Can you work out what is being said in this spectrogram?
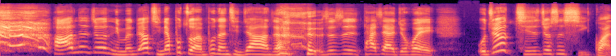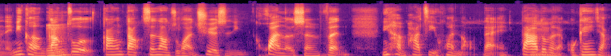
好，那就你们不要请假不准，不能请假，这样 就是他现在就会。我觉得其实就是习惯呢。你可能刚做刚、嗯、当升上主管，确实你换了身份，你很怕自己换脑袋。大家都没讲，嗯、我跟你讲，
